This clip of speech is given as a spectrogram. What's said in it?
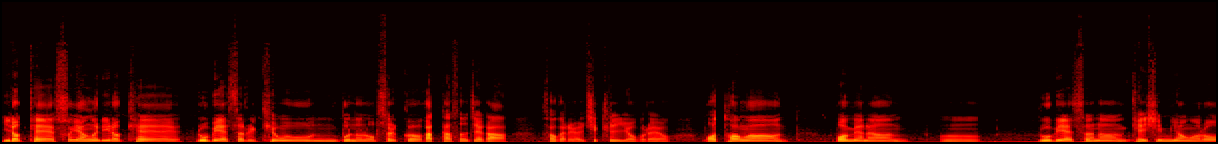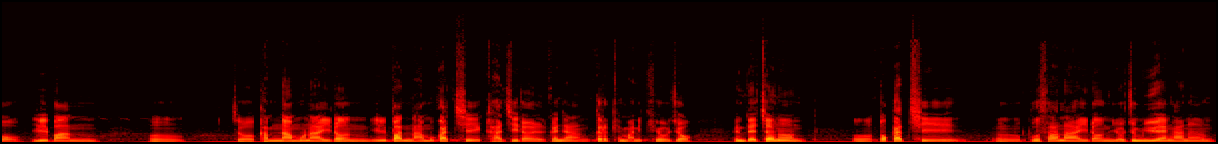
이렇게 수영을 이렇게 루비에스를 키운 분은 없을 것 같아서 제가 소개를 시키려고 그래요. 보통은 보면은 어 루비에스는 개심용으로 일반 어 저 감나무나 이런 일반 나무 같이 가지를 그냥 그렇게 많이 키우죠. 근데 저는 어 똑같이 어 부사나 이런 요즘 유행하는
